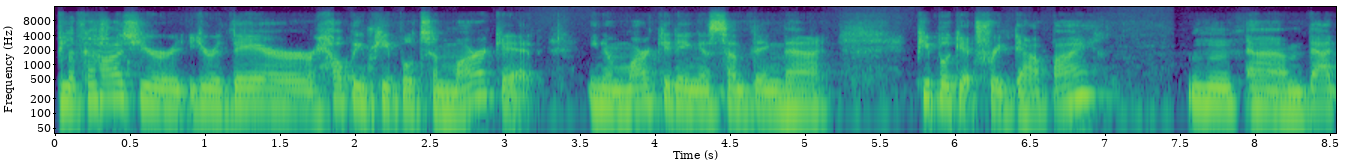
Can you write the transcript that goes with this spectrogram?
because you're you're there helping people to market, you know, marketing is something that people get freaked out by. Mm-hmm. Um, that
